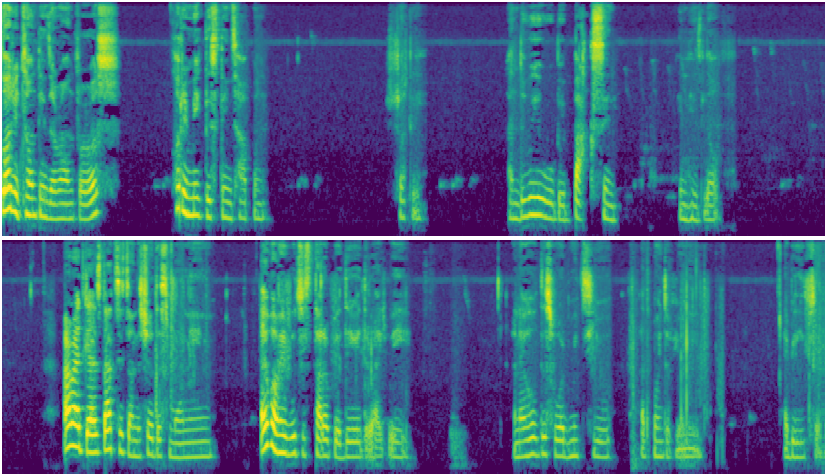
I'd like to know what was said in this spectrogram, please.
God will turn things around for us. God will make these things happen shortly. And we will be boxing in His love. Alright, guys, that's it on the show this morning. I hope I'm able to start up your day the right way. And I hope this word meets you at the point of your need. I believe so. From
